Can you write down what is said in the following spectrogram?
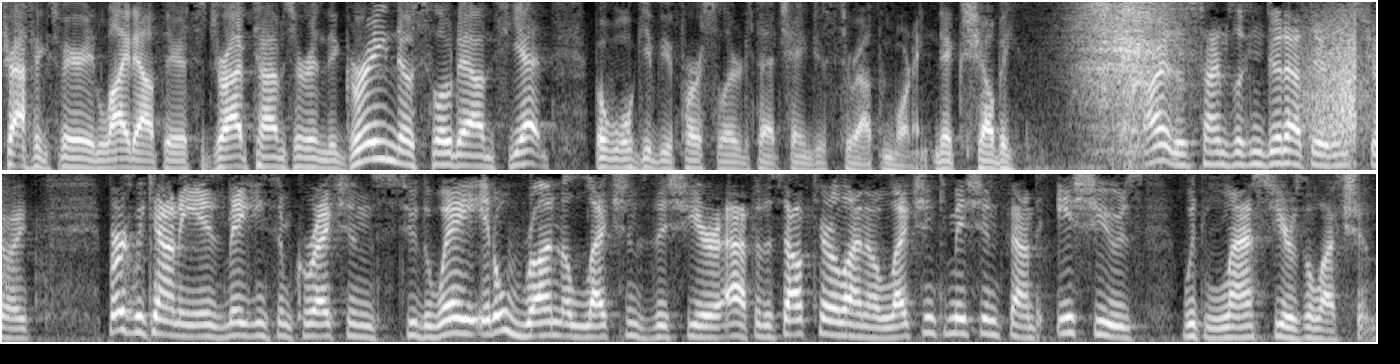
Traffic traffic's very light out there. So drive times are in the green. No slowdowns yet, but we'll give you first alert if that changes throughout the morning. Nick Shelby. All right, those times looking good out there. Thanks, Joey. Berkeley County is making some corrections to the way it'll run elections this year after the South Carolina Election Commission found issues with last year's election.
